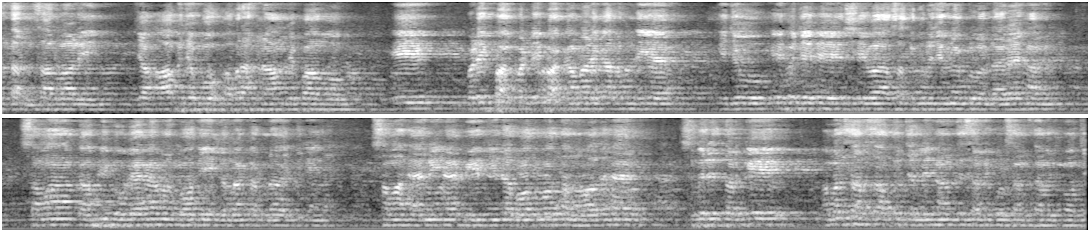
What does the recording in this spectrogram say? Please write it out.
ਧਰਮਸਾਲ ਵਾਲੀ ਜਾਂ ਆਪ ਜਪੋ ਅਬਰਾ ਨਾਮ ਜਪਾਵੋ। ਇਹ ਬੜੇ ਭਾਗ ਵੱਡੇ ਭਾਗਾਂ ਵਾਲੀ ਗੱਲ ਹੁੰਦੀ ਹੈ ਕਿ ਜੋ ਇਹੋ ਜਿਹੇ ਸੇਵਾ ਸਤਿਗੁਰੂ ਜੀ ਉਹਨਾਂ ਕੋਲੋਂ ਲੈ ਰਹੇ ਹਨ। ਸਮਾਂ ਕਾਫੀ ਹੋ ਗਿਆ ਹੈ, ਹੁਣ ਬਹੁਤ ਹੀ ਗੱਲਾਂ ਕਰਨਾ ਦਾ ਇਤਨੀ ਸਮਾਂ ਹੈ ਨਹੀਂ ਹੈ। ਵੀਰ ਜੀ ਦਾ ਬਹੁਤ ਬਹੁਤ ਧੰਨਵਾਦ ਹੈ। ਸਵੇਰੇ ਤੜਕੇ ਅੰਮ੍ਰਿਤਸਰ ਸਾਹਿਬ ਤੋਂ ਚੱਲੇ ਹਨ ਤੇ ਸਾਡੇ ਕੋਲ ਸੰਗਤਾਂ ਵਿੱਚ ਪਹੁੰਚੇ।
